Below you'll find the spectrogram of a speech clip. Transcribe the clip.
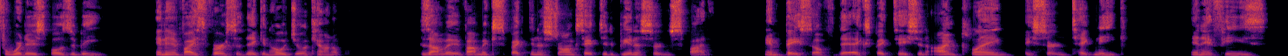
for where they're supposed to be. And then vice versa, they can hold you accountable. Because I'm if I'm expecting a strong safety to be in a certain spot, and based off of the expectation, I'm playing a certain technique. And if he's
